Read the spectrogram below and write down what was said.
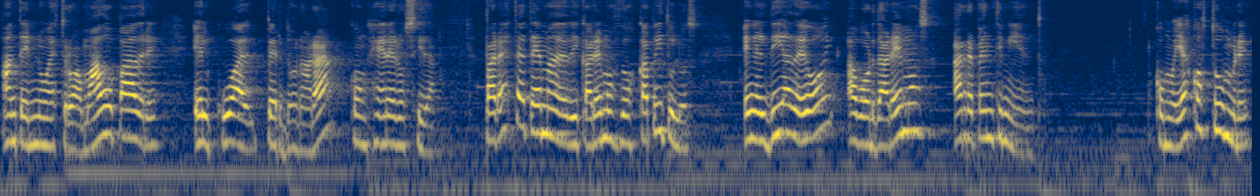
ante nuestro amado Padre, el cual perdonará con generosidad. Para este tema dedicaremos dos capítulos. En el día de hoy abordaremos arrepentimiento. Como ya es costumbre,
